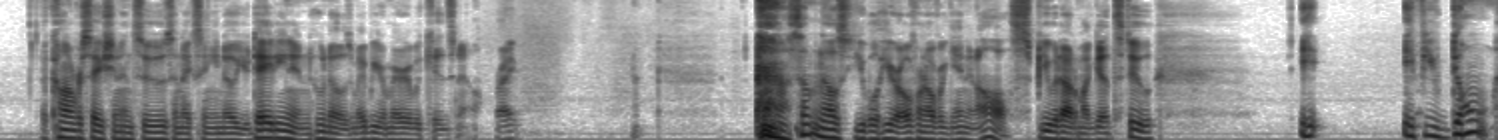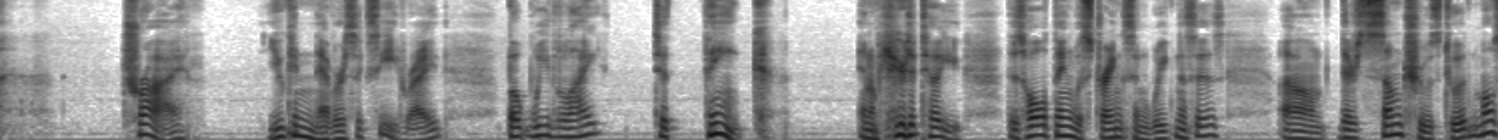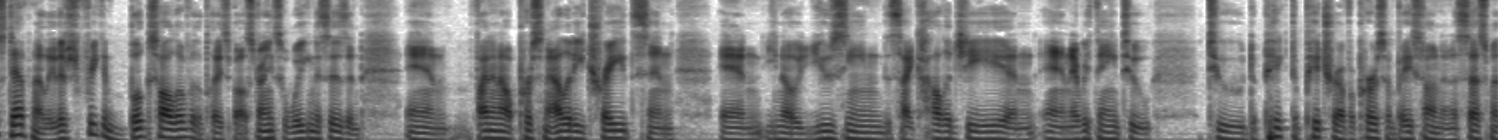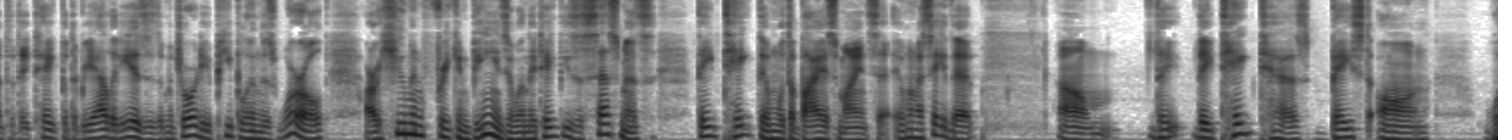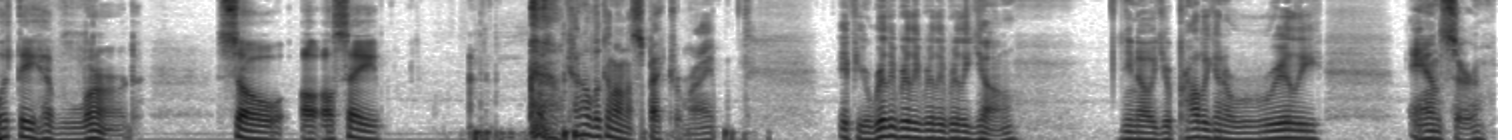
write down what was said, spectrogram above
a conversation ensues. And next thing you know, you're dating, and who knows, maybe you're married with kids now, right? something else you will hear over and over again, and I'll spew it out of my guts too. It, if you don't try, you can never succeed, right? But we like think. And I'm here to tell you this whole thing with strengths and weaknesses, um, there's some truth to it. Most definitely. There's freaking books all over the place about strengths and weaknesses and, and finding out personality traits and, and, you know, using the psychology and, and everything to, to depict a picture of a person based on an assessment that they take. But the reality is, is the majority of people in this world are human freaking beings, and when they take these assessments, they take them with a biased mindset. And when I say that, um, they they take tests based on what they have learned. So I'll, I'll say, kind of looking on a spectrum, right? If you're really, really, really, really young, you know, you're probably going to really answer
